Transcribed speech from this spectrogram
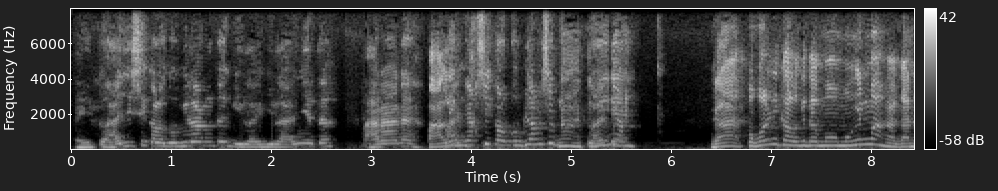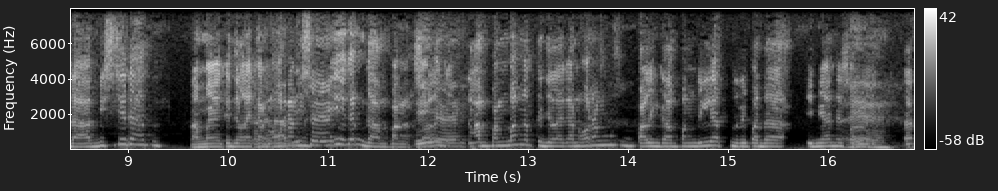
Nah, itu aja sih kalau gue bilang tuh gila-gilanya tuh parah dah. Paling- Banyak sih kalau gue bilang sih nah itu banyak. dia nggak pokoknya kalau kita mau ngomongin mah kagak ada habisnya dah namanya kejelekan ada orang habisnya. iya kan gampang soalnya Iya. gampang banget kejelekan orang paling gampang dilihat daripada ini aneh soalnya Iya. kan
